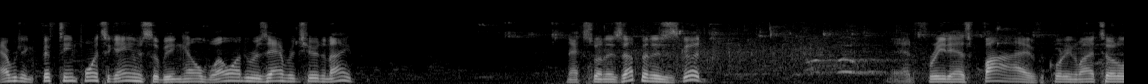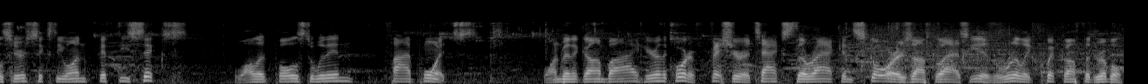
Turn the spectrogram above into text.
averaging 15 points a game, so being held well under his average here tonight. Next one is up and is good. And Freed has five, according to my totals here, 61 56. Wahlert pulls to within five points. One minute gone by here in the quarter. Fisher attacks the rack and scores off glass. He is really quick off the dribble.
